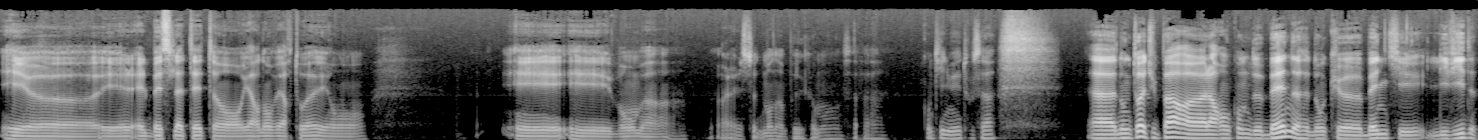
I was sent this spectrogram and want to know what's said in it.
et, euh, et elle, elle baisse la tête en regardant vers toi et en et, bon bah elle se demande un peu comment ça va continuer tout ça. Euh, donc toi tu pars à la rencontre de Ben, donc euh, Ben qui est livide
